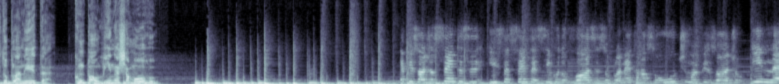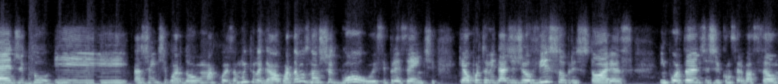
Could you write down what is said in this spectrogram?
do Planeta, com Paulina Chamorro. Episódio 165 do Vozes do Planeta, nosso último episódio inédito e a gente guardou uma coisa muito legal. Guardamos não, chegou esse presente, que é a oportunidade de ouvir sobre histórias importantes de conservação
